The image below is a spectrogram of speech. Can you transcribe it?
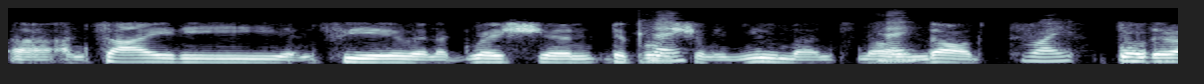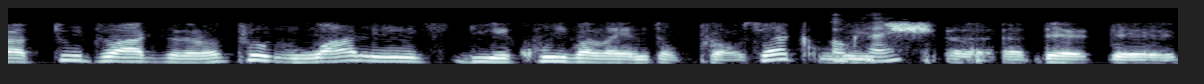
uh, anxiety and fear and aggression, depression okay. in humans, not okay. in dogs. Right. So there are two drugs that are approved. One is the equivalent of Prozac, which uh, the, the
